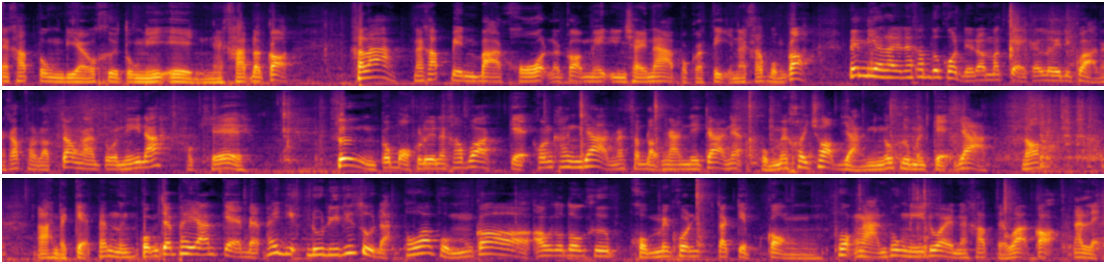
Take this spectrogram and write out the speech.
นะครับ ตรงเดียวก็คือตรงนี้เองนะครับ แล้วก็ข้างล่างนะครับเป็นบาร์โค้ดแล้วก็ made in China ปกตินะครับ ผมก็ไม่มีอะไรนะครับทุกคนเดี๋ยวเรามาแกะกันเลยดีกว่านะครับสำหรับเจ้างานตัวนี้นะโอเค ซึ่งก็บอกเลยนะครับว่าแกะค่อนข้างยากนะสำหรับงานเนก้าเนี่ยผมไม่ค่อยชอบอย่างหนึ่งก็คือมันแกะยากเนาะ อะเดี๋ยวแกะแป๊บนึง ผมจะพยายามแกะแบบให้ดูดีที่สุดอะเพราะว่าผมก็เอาตรงๆคือผมเป็นคนจะเก็บกล่องพวกงานพวกนี้ด้วยนะครับ แต่ว่าก็นั่นแหละ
